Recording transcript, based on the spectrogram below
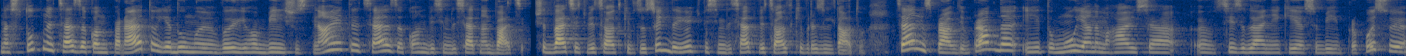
Наступне це закон Парето. Я думаю, ви його більшість знаєте. Це закон 80 на 20, що 20% зусиль дають 80% результату. Це насправді правда, і тому я намагаюся всі завдання, які я собі прописую,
